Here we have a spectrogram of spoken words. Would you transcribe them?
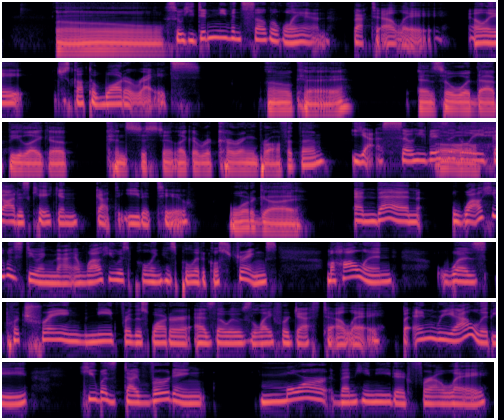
Oh. So, he didn't even sell the land back to LA. LA just got the water rights. Okay. And so, would that be like a consistent, like a recurring profit then? Yes. So he basically oh. got his cake and got to eat it too. What a guy. And then while he was doing that and while he was pulling his political strings, Mulholland was portraying the need for this water as though it was life or death to LA. But in reality, he was diverting more than he needed for LA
